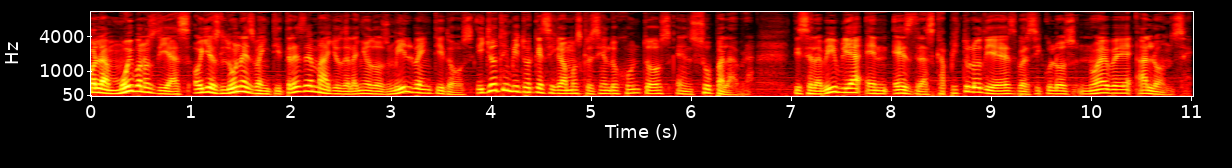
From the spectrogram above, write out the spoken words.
Hola, muy buenos días. Hoy es lunes 23 de mayo del año 2022 y yo te invito a que sigamos creciendo juntos en su palabra. Dice la Biblia en Esdras capítulo 10 versículos 9 al 11.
